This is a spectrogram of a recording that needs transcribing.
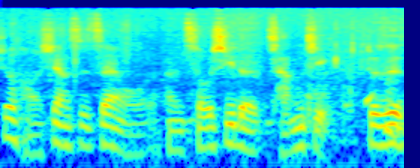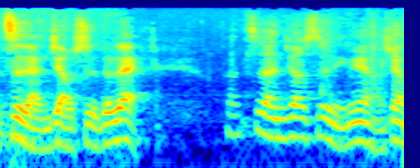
就好像是在我很熟悉的场景，就是自然教室，对不对？那自然教室里面好像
